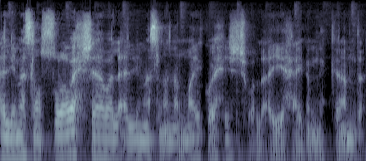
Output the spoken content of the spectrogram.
قال لي مثلا الصورة وحشة ولا قال لي مثلا المايك وحش ولا أي حاجة من الكلام ده.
